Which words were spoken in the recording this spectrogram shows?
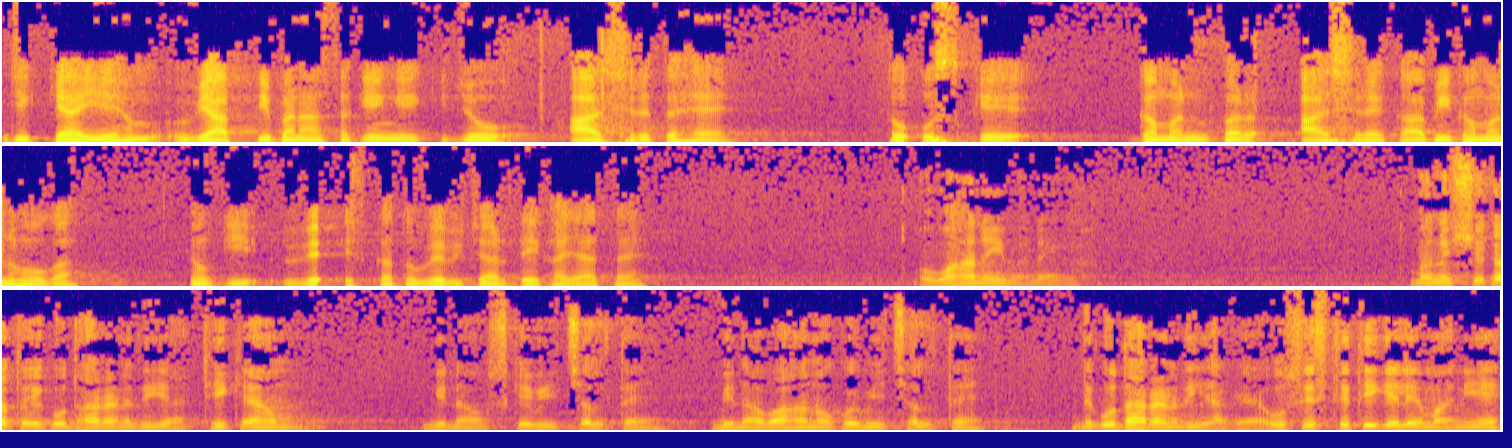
जी क्या ये हम व्याप्ति बना सकेंगे कि जो आश्रित है तो उसके गमन पर आश्रय का भी गमन होगा? क्योंकि इसका तो व्यविचार देखा जाता है। वहाँ नहीं बनेगा। मनुष्य का तो एक उदाहरण दिया ठीक है हम बिना उसके भी चलते हैं बिना वाहनों को भी चलते हैं। देखो उदाहरण दिया गया उस स्थिति के लिए मानिए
